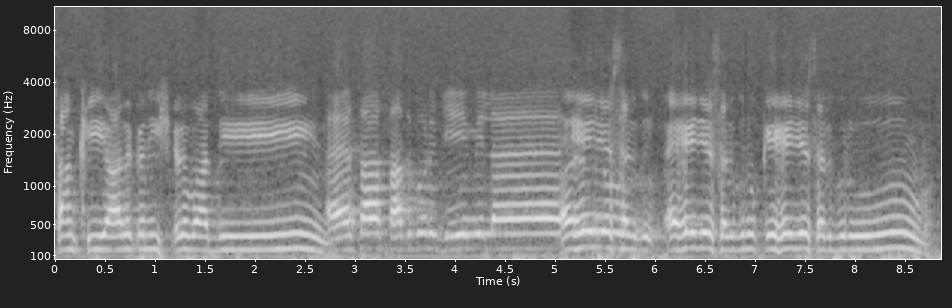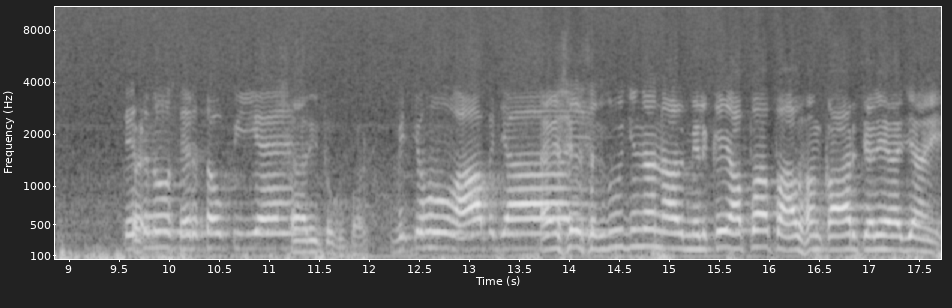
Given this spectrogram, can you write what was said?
ਸਾਂਖੀ ਆਦਿਕ ਨਿਸ਼ਰਵਾਦੀ ਐਸਾ ਸਤਿਗੁਰ ਜੀ ਮਿਲੈ ਇਹ ਜੇ ਸਤਿਗੁਰੂ ਇਹ ਜੇ ਸਤਿਗੁਰੂ ਕਿਹੇ ਜੇ ਸਤਿਗੁਰੂ? ਤਿਸ ਨੂੰ ਸਿਰ ਸੌਪੀਐ ਸਾਰੀ ਤੁਕ ਪਰ ਵਿਚੋਂ ਆਪ ਜਾਏ। ਐਸੇ ਸਤਿਗੁਰੂ ਜਿਨ੍ਹਾਂ ਨਾਲ ਮਿਲ ਕੇ ਆਪਾ ਭਾਵ ਹੰਕਾਰ ਚਲਿਆ ਜਾਏ।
